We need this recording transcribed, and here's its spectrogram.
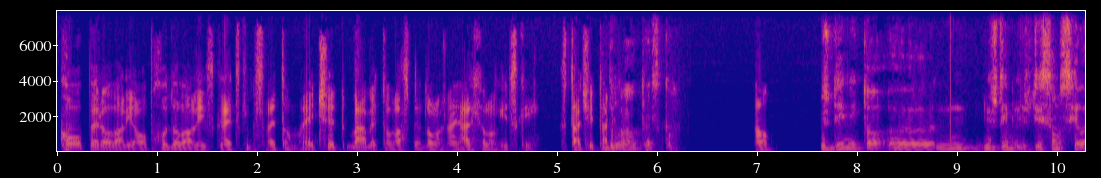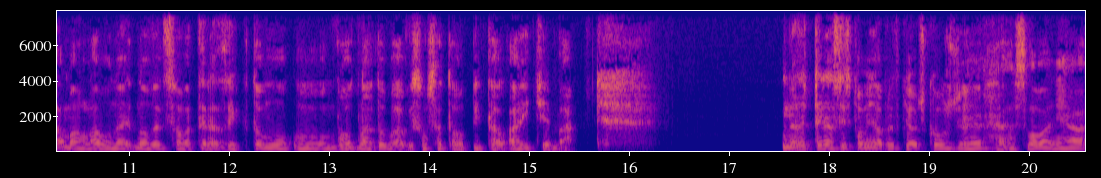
kooperovali a obchodovali s gréckým svetom. Hej. Čiže máme to vlastne doložené archeologicky. Stačí tak? Druhá otázka. No? Vždy mi to, e, vždy, vždy som si lamal hlavu na jedno vecov a teraz je k tomu e, vhodná doba, aby som sa to opýtal aj teba. No, teraz si spomínal pred chvíľočkou, že Slovania,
